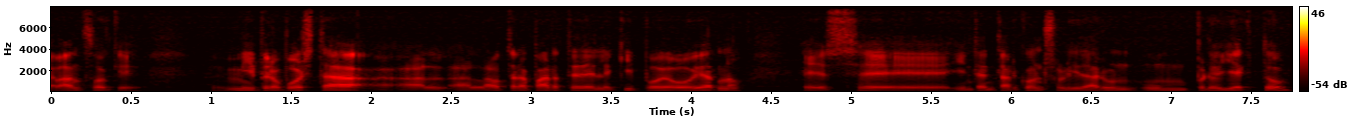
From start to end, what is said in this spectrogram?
avanzo que mi propuesta a, la otra parte del equipo de gobierno es eh, intentar consolidar un, proyecto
